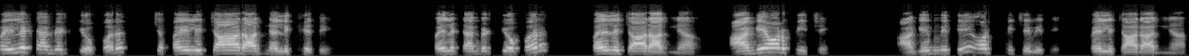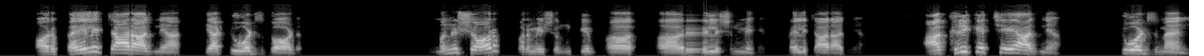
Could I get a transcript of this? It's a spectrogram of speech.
पहले टैबलेट के ऊपर पहले चार आज्ञा लिखे थे। पहले टैबलेट के ऊपर पहले चार आज्ञा। आगे और पीछे। आगे भी थे और पीछे भी थे। पहले चार आज्ञा और पहले चार आज्ञा या टूवर्ड्स गॉड मनुष्य और परमेश्वर उनके रिलेशन में है। पहले चार आज्ञा। आखिरी के छह आज्ञा टूवर्ड्स मैन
